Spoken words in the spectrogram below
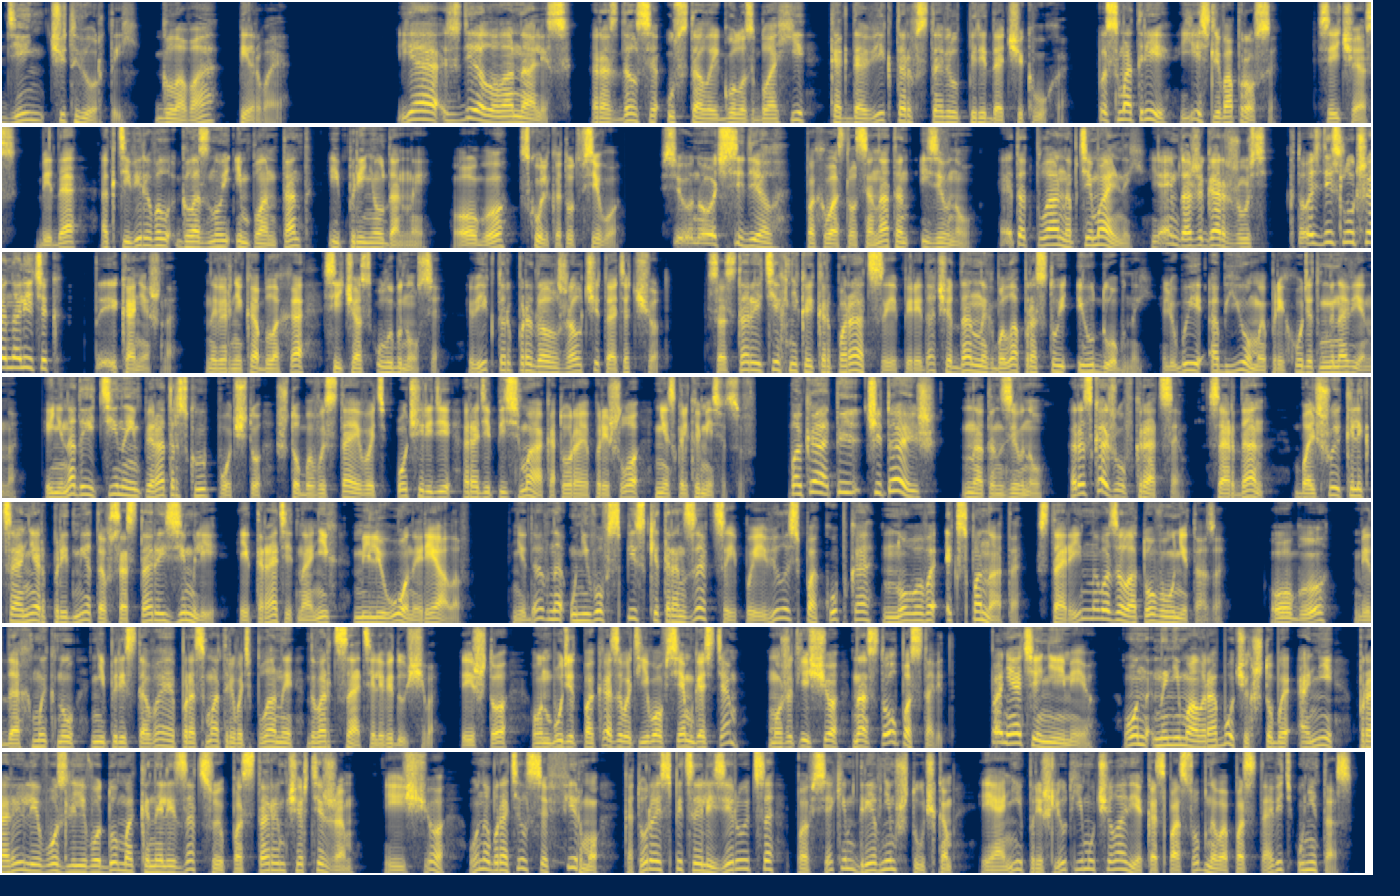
День четвертый. Глава первая. «Я сделал анализ», – раздался усталый голос блохи, когда Виктор вставил передатчик в ухо. «Посмотри, есть ли вопросы». Сейчас. Беда активировал глазной имплантант и принял данные. «Ого, сколько тут всего!» «Всю ночь сидел», – похвастался Натан и зевнул. «Этот план оптимальный, я им даже горжусь. Кто здесь лучший аналитик?» «Ты, конечно». Наверняка Блоха сейчас улыбнулся. Виктор продолжал читать отчет. Со старой техникой корпорации передача данных была простой и удобной. Любые объемы приходят мгновенно. И не надо идти на императорскую почту, чтобы выстаивать очереди ради письма, которое пришло несколько месяцев. «Пока ты читаешь», – Натан зевнул, – «расскажу вкратце. Сардан – большой коллекционер предметов со старой земли, и тратить на них миллионы реалов. Недавно у него в списке транзакций появилась покупка нового экспоната – старинного золотого унитаза. «Ого!» – Беда хмыкнул, не переставая просматривать планы дворца телеведущего. «И что, он будет показывать его всем гостям? Может, еще на стол поставит?» «Понятия не имею. Он нанимал рабочих, чтобы они прорыли возле его дома канализацию по старым чертежам. И еще он обратился в фирму, которая специализируется по всяким древним штучкам, и они пришлют ему человека, способного поставить унитаз.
